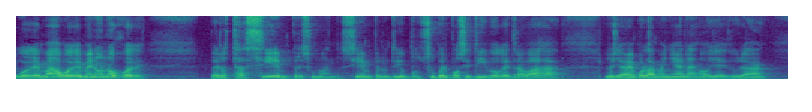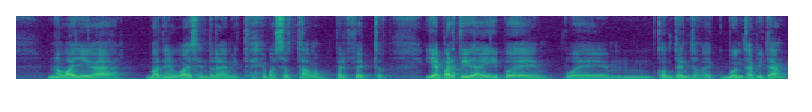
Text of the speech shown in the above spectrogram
juegue más, juegue menos, no juegue pero está siempre sumando, siempre. Un tío súper positivo que trabaja. Lo llamé por la mañana, oye, Durán no va a llegar, va a tener guay central, ¿viste? Para eso estamos, perfecto. Y a partir de ahí, pues, pues contento, es buen capitán.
